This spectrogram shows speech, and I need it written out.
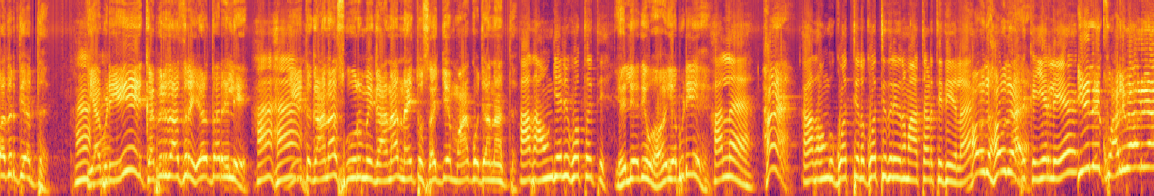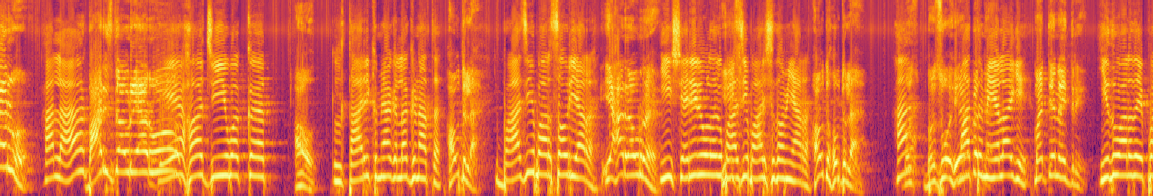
ಒದರ್ತಿ ಅಂತ. ಹಾ. ಎಬಡಿ ಕಬೀರದಾಸರು ಹೇಳ್ತಾರೆ ಇಲ್ಲಿ ಹಾ ಹಾ. ಗೀತ ಗಾನ ಸೂರ್ಮಿ ಗಾನ ನೈತು ಸಜ್ಜೆ ಮಾಕು ಜನ ಅಂತ. ಅದ ಅವಂಗೆಲ್ಲಿ ಗೊತ್ತೈತಿ? ಎಲ್ಲಿ ಅದೀವ ಎಬಡಿ? ಅಲ್ಲ. ಹಾ. ಅದು ಅವಂಗ ಗೊತ್ತಿಲ್ಲ ಗೊತ್ತಿದ್ರೆ ಇದನ್ನ ಮಾತಾಡ್ತಿದ್ದೀಲ್ಲ ಹೌದು ಹೌದು. ಅದಕ್ಕೆ ಇರ್ಲಿ. ಇಲ್ಲಿ ಕ್ವಾರಿವ್ಯಾವ್ರು ಯಾರು? ಅಲ್ಲ. ಬಾರಿಸಿದವ್ರು ಯಾರು? ದೇಹ ಜೀವಕ್ಕ ಹೌದು. ತಾರೀಖ್ ಮ್ಯಾಗ ಲಗ್ನ ಆತ. ಹೌದಲ್ಲ. ಬಾಜಿ ಬಾರಿಸವ್ರ ಯಾರ? ಯಾರು ಅವ್ರ ಈ ಶರೀರ ಒಳಗ ಬಾಜಿ ಬಾರಿಸಿದವ್ ಯಾರ? ಹೌದು ಹೌದಲ್ಲ. ಬಸವ ಮತ್ತ. ಮೇಲಾಗಿ. ಮತ್ತೇನಾಯ್ತ್ರಿ? ಇದು ಅಲ್ಲದಪ್ಪ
